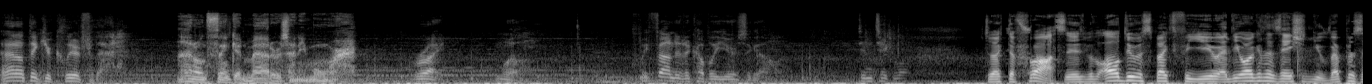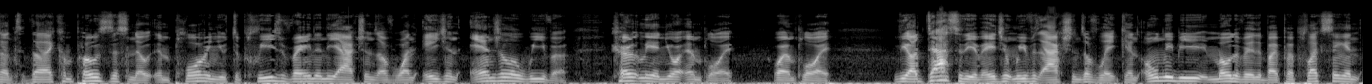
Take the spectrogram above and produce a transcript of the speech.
I don't think you're cleared for that. I don't think it matters anymore. Right. Well, we found it a couple of years ago. Didn't take long. Director Frost, it is with all due respect for you and the organization you represent that I compose this note imploring you to please rein in the actions of one Agent Angela Weaver, currently in your employ, or employ. The audacity of Agent Weaver's actions of late can only be motivated by perplexing and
